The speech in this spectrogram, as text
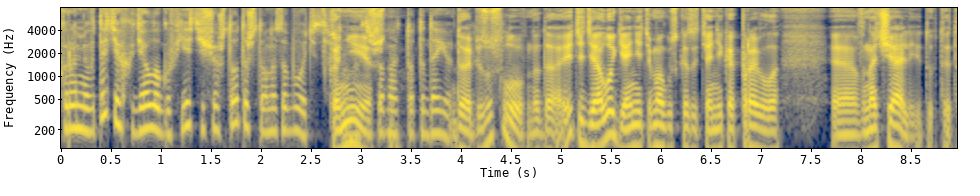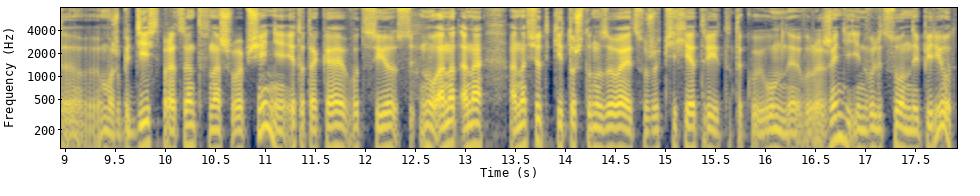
кроме вот этих диалогов, есть еще что-то, что она заботится. Конечно. Что она что-то дает. Да, безусловно, да. Эти диалоги, они, я тебе могу сказать, они, как правило, э, в начале идут. Это, может быть, 10% нашего общения. Это такая вот с ее... Ну, она, она, она все-таки то, что называется уже в психиатрии, это такое умное выражение, инволюционный период.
